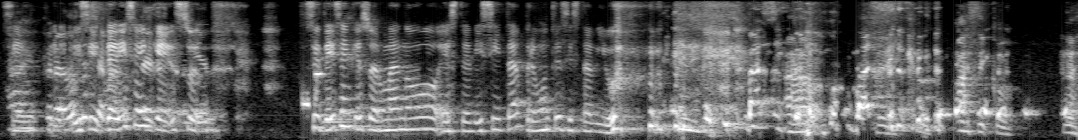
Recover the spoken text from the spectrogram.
Sí. Ay, pero ¿a y si te dicen que su, si te dicen que su hermano este, visita, pregunte si está vivo. Básico, Ah, básico. Sí, Básico. Ah,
